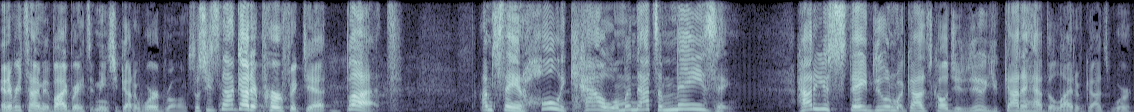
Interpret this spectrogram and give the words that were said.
And every time it vibrates, it means she got a word wrong. So she's not got it perfect yet, but I'm saying, holy cow, woman, that's amazing. How do you stay doing what God's called you to do? You've got to have the light of God's word.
